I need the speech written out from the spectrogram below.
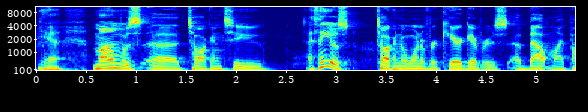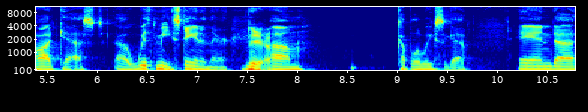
Yeah, mom was uh, talking to, I think it was talking to one of her caregivers about my podcast uh, with me standing there. Yeah, um, a couple of weeks ago, and uh,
